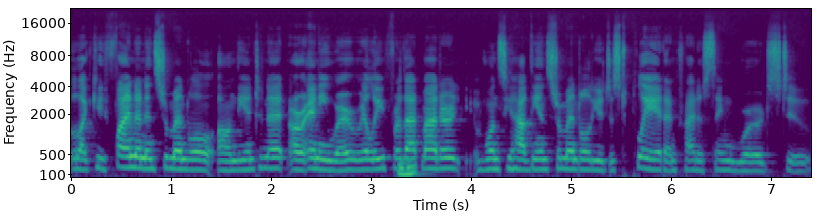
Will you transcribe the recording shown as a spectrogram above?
like you find an instrumental on the internet or anywhere really for that matter. Once you have the instrumental, you just play it and try to sing words to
